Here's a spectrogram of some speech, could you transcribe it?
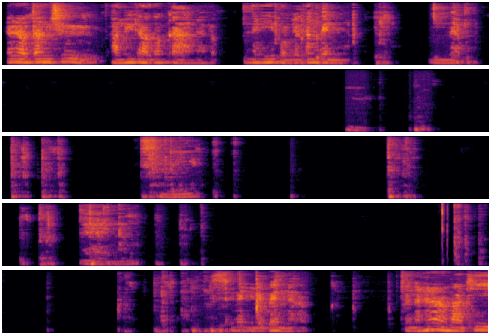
ให้เราตั้งชื่อตามที่เราต้องการนะครับ ในที่ผมจะตั้งเป็น imap อืม sleep and เซเว่นอีเลฟเว่นนะครับ จากนั้นให้เรามาที่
